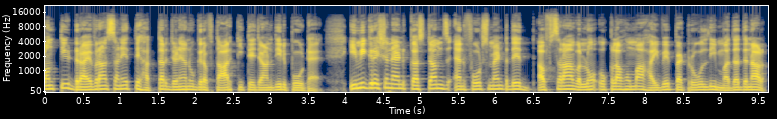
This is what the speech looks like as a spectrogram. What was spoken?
34 ਡਰਾਈਵਰਾਂ ਸਣੇ 73 ਜਣਿਆਂ ਨੂੰ ਗ੍ਰਿਫਤਾਰ ਕੀਤੇ ਜਾਣ ਦੀ ਰਿਪੋਰਟ ਹੈ। ਇਮੀਗ੍ਰੇਸ਼ਨ ਐਂਡ ਕਸਟਮਜ਼ ਐਨਫੋਰਸਮੈਂਟ ਦੇ ਅਫਸਰਾਂ ਵੱਲੋਂ ਓਕਲਾਹੋਮਾ ਹਾਈਵੇ ਪੈਟਰੋਲ ਦੀ ਮਦਦ ਨਾਲ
